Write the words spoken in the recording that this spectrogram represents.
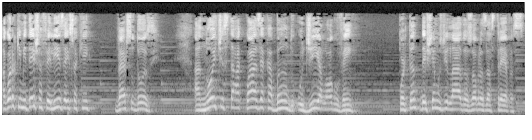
Agora, o que me deixa feliz é isso aqui, verso 12. A noite está quase acabando, o dia logo vem. Portanto, deixemos de lado as obras das trevas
